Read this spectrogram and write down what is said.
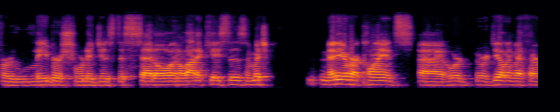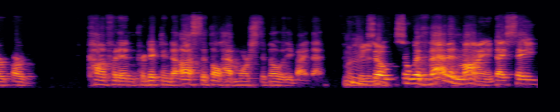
for labor shortages to settle in a lot of cases, in which many of our clients uh, who, are, who are dealing with are, are confident in predicting to us that they'll have more stability by then. So, so with that in mind, I say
